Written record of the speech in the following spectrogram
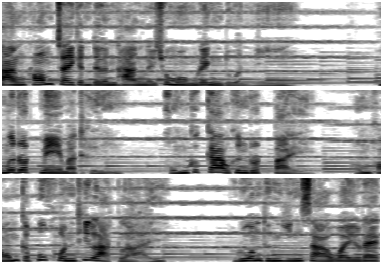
ต่างพร้อมใจกันเดินทางในชั่วโมงเร่งด่วนนี้ เมื่อรถเมล์มาถึง ผมก็ก้าวขึ้นรถไปพร้อมๆกับผู้คนที่หลากหลาย รวมถึงหญิงสาววัยแรก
